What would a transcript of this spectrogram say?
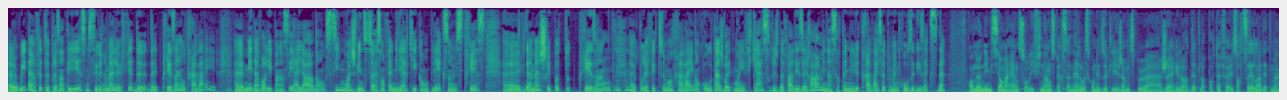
Euh, oui, ben en fait, le présentéisme, c'est vraiment le fait d'être présent au travail, euh, mais d'avoir les pensées ailleurs. Donc, si moi, je vis une situation familiale qui est complexe, un stress, euh, évidemment, je serai pas toute présente euh, pour effectuer mon travail. Donc, autant je vais être moins efficace, risque de faire des erreurs, mais dans certains milieux de travail, ça peut même causer des accidents. On a une émission, Marianne, sur les finances personnelles, où est-ce qu'on éduque les gens un petit peu à gérer leurs dettes, leur portefeuille, sortir de l'endettement.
